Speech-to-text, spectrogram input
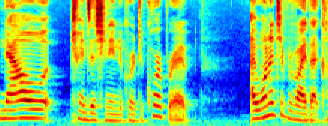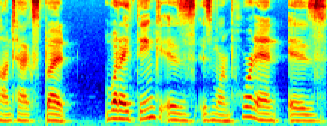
Now, transitioning to court to corporate, I wanted to provide that context, but what I think is is more important is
